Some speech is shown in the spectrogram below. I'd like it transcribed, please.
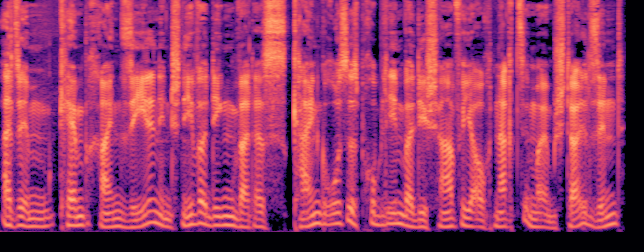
Also im Camp Rheinseelen in Schneverdingen war das kein großes Problem, weil die Schafe ja auch nachts immer im Stall sind.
